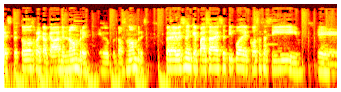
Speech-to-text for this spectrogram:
este, todos recalcaban el nombre, eh, los nombres. Pero hay veces en que pasa este tipo de cosas así, eh,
